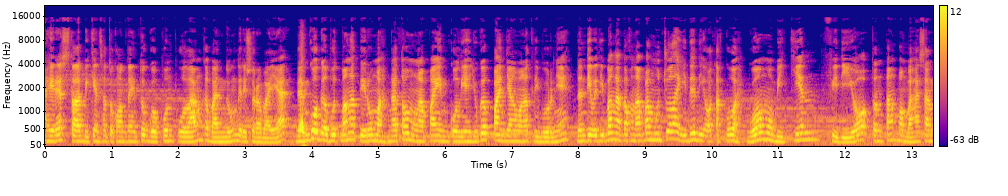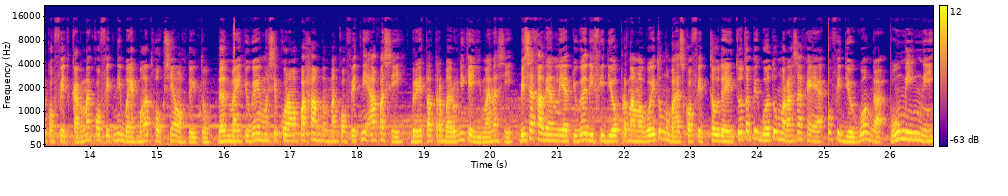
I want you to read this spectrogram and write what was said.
akhirnya setelah bikin satu konten itu gue pun pulang ke Bandung dari Surabaya dan gue gabut banget di rumah. Nggak tahu mau ngapain. Kuliah juga panjang banget liburnya dan tiba-tiba nggak tahu kenapa muncul muncullah ide di otak gue. Gue mau bikin video tentang pembahasan COVID karena COVID ini banyak banget hoaxnya waktu itu. Dan banyak juga yang masih kurang paham tentang COVID ini apa sih? Berita terbarunya kayak gimana sih? Bisa kalian lihat juga di video pertama gue itu ngebahas COVID. Sudah itu tapi gue tuh merasa kayak, oh video gue nggak booming nih.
